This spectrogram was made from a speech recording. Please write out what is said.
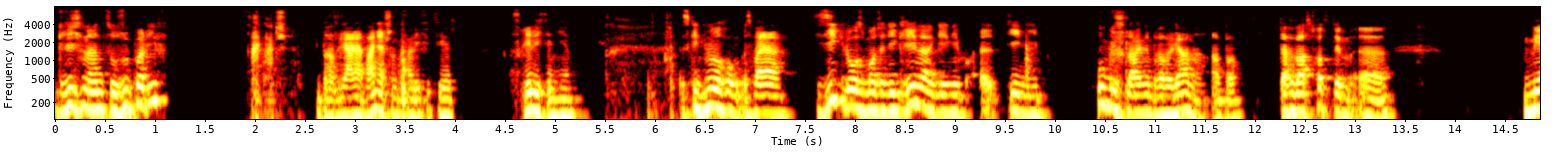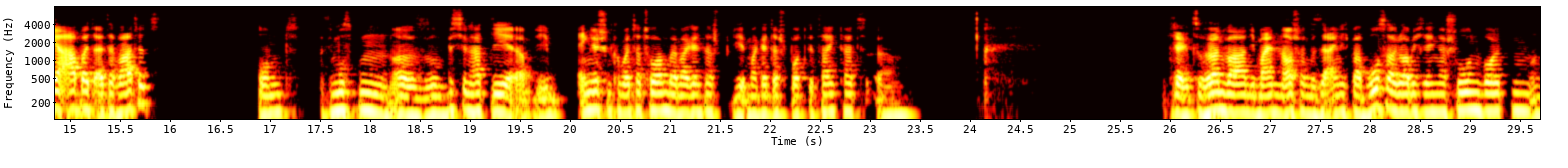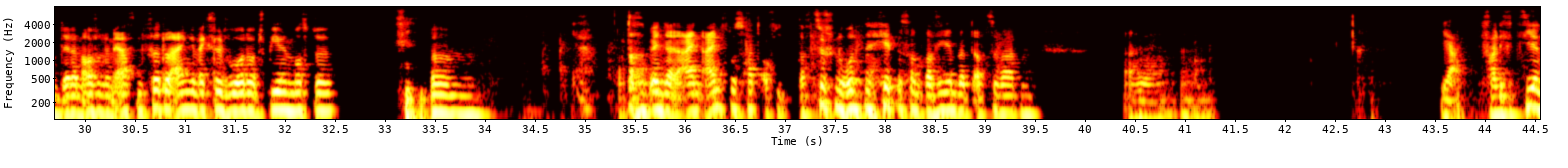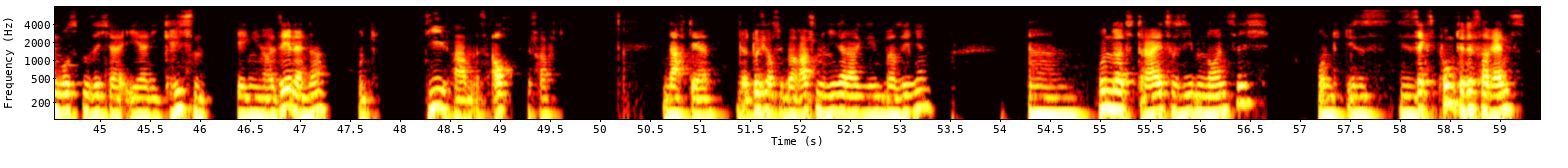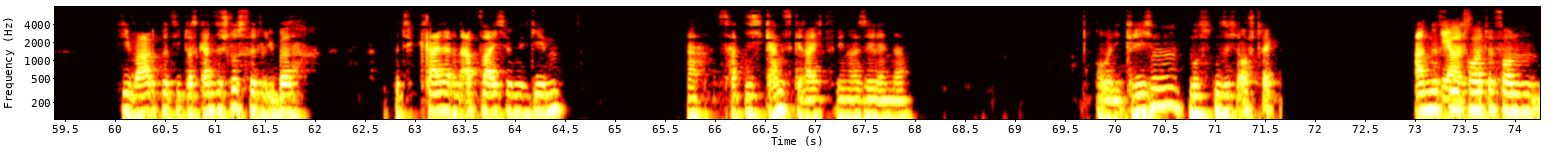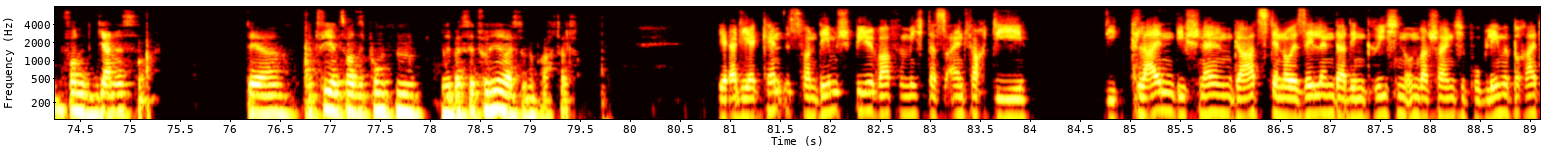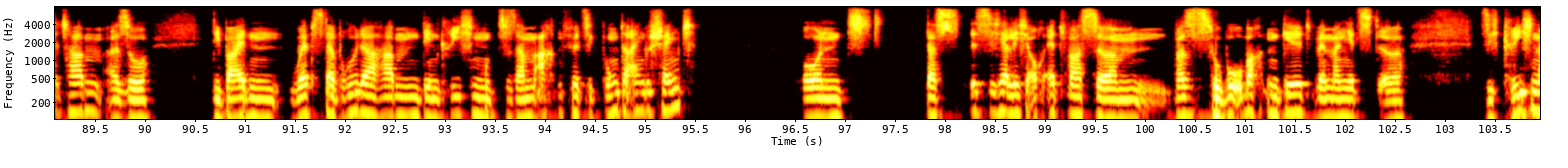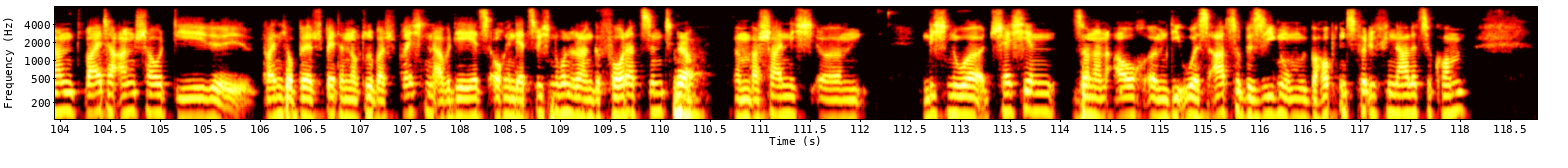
Griechenland so super lief. Ach Quatsch, die Brasilianer waren ja schon qualifiziert. Was rede ich denn hier? Es ging nur noch um, es war ja die sieglosen Montenegriner gegen die, äh, gegen die ungeschlagenen Brasilianer, aber dafür war es trotzdem äh, mehr Arbeit als erwartet. Und sie mussten, also so ein bisschen hat die, die englischen Kommentatoren bei Magenta, die Magenta Sport gezeigt hat, ähm, die da zu hören waren, die meinten auch schon, dass sie eigentlich Barbosa, glaube ich, länger schonen wollten und der dann auch schon im ersten Viertel eingewechselt wurde und spielen musste. ähm, ob das am Ende einen Einfluss hat auf die, das Zwischenrundenergebnis von Brasilien, bleibt abzuwarten. Aber ähm, ja, qualifizieren mussten sich ja eher die Griechen gegen die Neuseeländer und die haben es auch geschafft. Nach der ja, durchaus überraschenden Niederlage gegen Brasilien. 103 zu 97. Und dieses, diese sechs Punkte Differenz, die war im Prinzip das ganze Schlussviertel über mit kleineren Abweichungen gegeben. Ja, es hat nicht ganz gereicht für die Neuseeländer. Aber die Griechen mussten sich auch strecken. Angeführt ja, also heute von, von Janis, der mit 24 Punkten die beste Turnierleistung gebracht hat. Ja, die Erkenntnis von dem Spiel war für mich, dass einfach die die kleinen, die schnellen Guards der Neuseeländer den Griechen unwahrscheinliche Probleme bereitet haben. Also die beiden Webster-Brüder haben den Griechen zusammen 48 Punkte eingeschenkt. Und das ist sicherlich auch etwas, ähm, was zu beobachten gilt, wenn man jetzt äh, sich Griechenland weiter anschaut, die, ich weiß nicht, ob wir später noch drüber sprechen, aber die jetzt auch in der Zwischenrunde dann gefordert sind. Ja. Ähm, wahrscheinlich ähm, nicht nur Tschechien, sondern auch ähm, die USA zu besiegen, um überhaupt ins Viertelfinale zu kommen.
